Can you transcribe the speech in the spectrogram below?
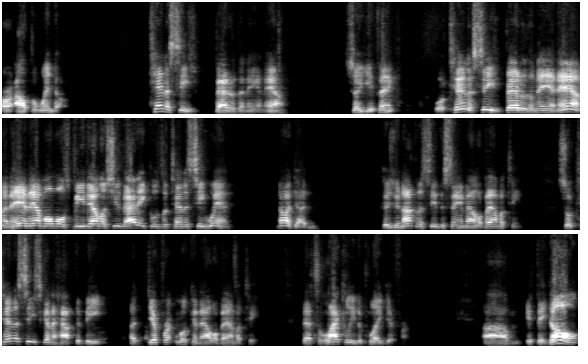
are out the window. Tennessee's better than A&M. So you think, well, Tennessee's better than A&M, and A&M almost beat LSU. That equals a Tennessee win. No, it doesn't, because you're not going to see the same Alabama team. So Tennessee's going to have to beat a different looking Alabama team that's likely to play different. Um, if they don't,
